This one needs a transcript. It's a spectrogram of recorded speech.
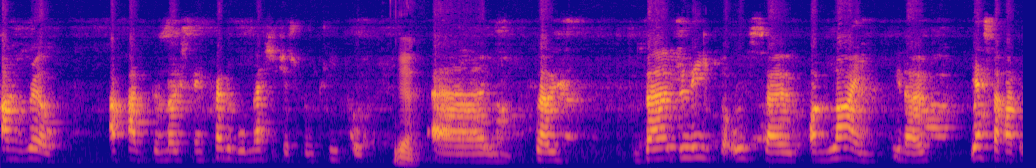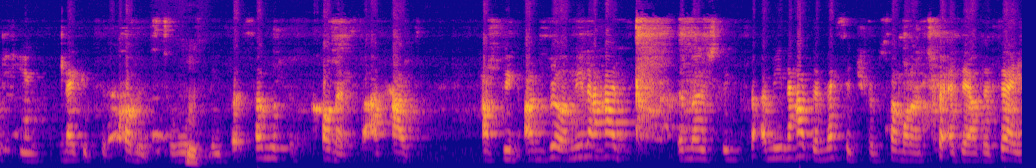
unreal. I've had the most incredible messages from people. Yeah. Um, both verbally but also online. You know, yes, I've had a few negative comments towards me, but some of the comments that I've had have been unreal. I mean, I had the most. I mean, I had the message from someone on Twitter the other day.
